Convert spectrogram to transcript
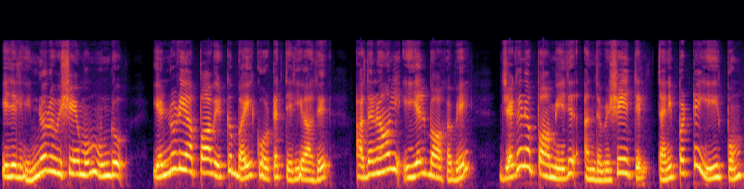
இதில் இன்னொரு விஷயமும் உண்டு. என்னுடைய அப்பாவிற்கு பைக் ஓட்ட தெரியாது. அதனால் இயல்பாகவே ஜெகனப்பா மீது அந்த விஷயத்தில் தனிப்பட்ட ஈர்ப்பும்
